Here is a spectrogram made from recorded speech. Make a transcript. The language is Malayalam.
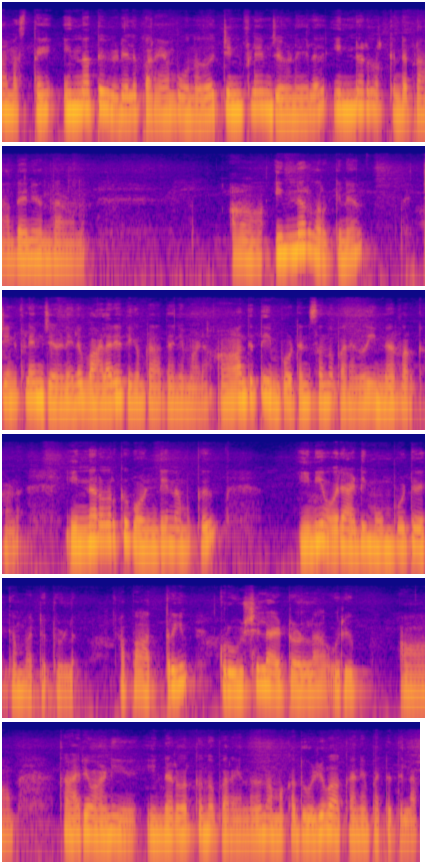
നമസ്തേ. ഇന്നത്തെ വീഡിയോയിൽ പറയാൻ പോകുന്നത് ടിൻ ഫ്ലെയിം ജേണിയിൽ ഇന്നർ വർക്കിന്റെ പ്രാധാന്യം എന്താണെന്ന്. ഇന്നർ വർക്കിന് ടിൻ ഫ്ലെയിം ജേണിയിൽ വളരെയധികം പ്രാധാന്യമാണ്. ആദ്യത്തെ ഇമ്പോർട്ടൻസ് എന്ന് പറയുന്നത് ഇന്നർ വർക്കാണ്. ഇന്നർ വർക്ക് കൊണ്ടേ നമുക്ക് ഇനി ഒരടി മുമ്പോട്ട് വെക്കാൻ പറ്റത്തുള്ളൂ. അപ്പോൾ അത്രയും ക്രൂഷ്യലായിട്ടുള്ള ഒരു കാര്യമാണ് ഈ ഇന്നർ വർക്ക് എന്ന് പറയുന്നത്. നമുക്കത് ഒഴിവാക്കാനേ പറ്റത്തില്ല.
